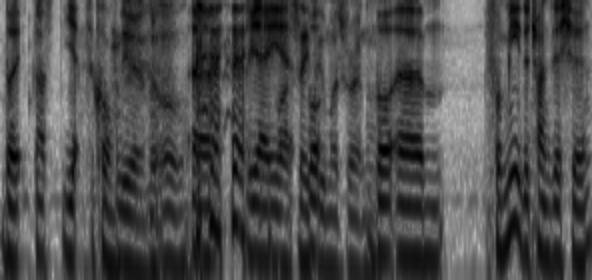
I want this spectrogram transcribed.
but that's yet to come. Yeah, that's, Uh, yeah, yeah. Can't say but, too much right now. but um, for me, the transition,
